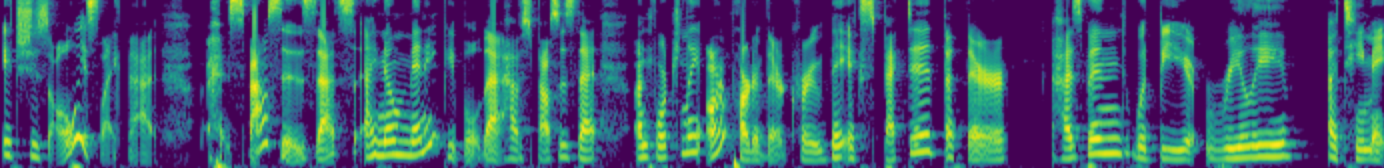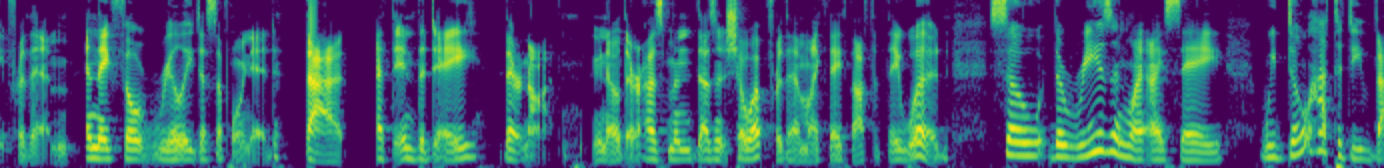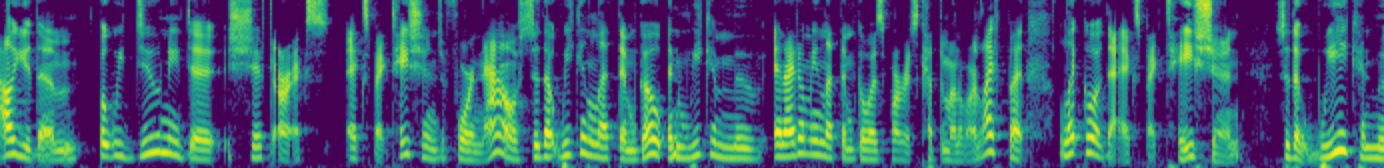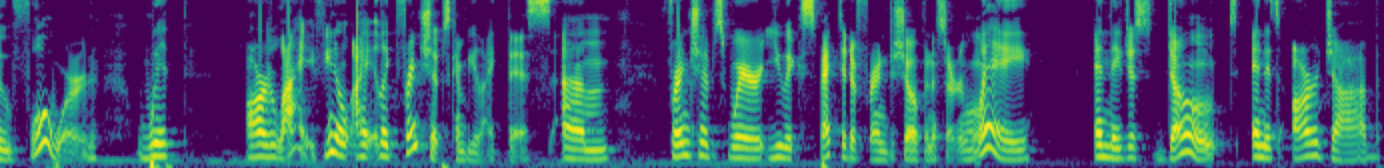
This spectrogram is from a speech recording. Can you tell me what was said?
it's just always like that. Spouses, that's I know many people that have spouses that unfortunately aren't part of their crew. They expected that their husband would be really a teammate for them and they feel really disappointed that at the end of the day they're not. You know, their husband doesn't show up for them like they thought that they would. So, the reason why I say we don't have to devalue them, but we do need to shift our ex- expectations for now so that we can let them go and we can move. And I don't mean let them go as far as cut them out of our life, but let go of that expectation so that we can move forward with our life. You know, I like friendships can be like this. Um, friendships where you expected a friend to show up in a certain way and they just don't. And it's our job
